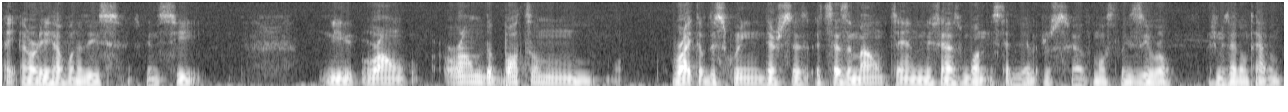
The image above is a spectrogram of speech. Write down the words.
Hey, I already have one of these. As you can see, the round around the bottom right of the screen there says it says amount and it has one instead the others have mostly zero which means I don't have them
